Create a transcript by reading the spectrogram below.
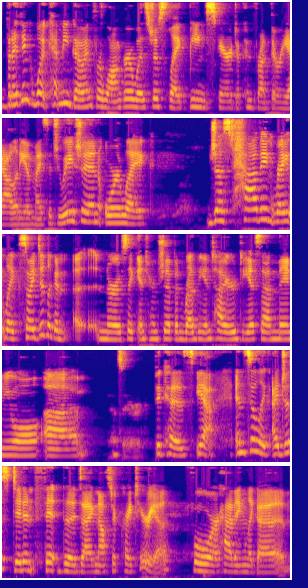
but I think what kept me going for longer was just like being scared to confront the reality of my situation or like just having right like so i did like a, a neuropsych internship and read the entire dsm manual um That's Eric. because yeah. And so like i just didn't fit the diagnostic criteria for having like a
